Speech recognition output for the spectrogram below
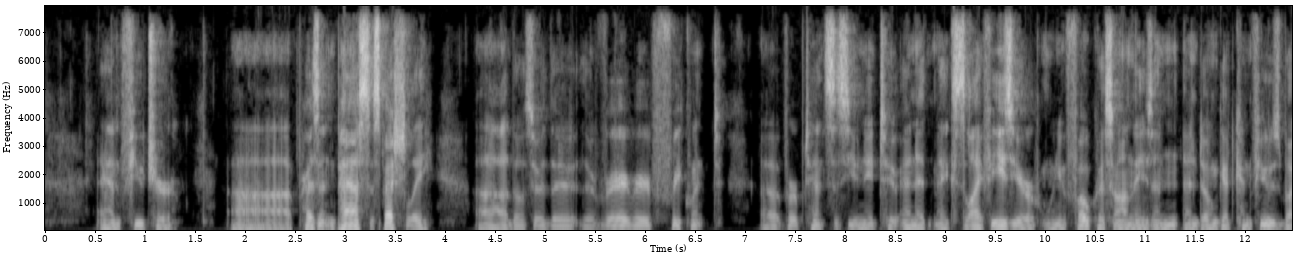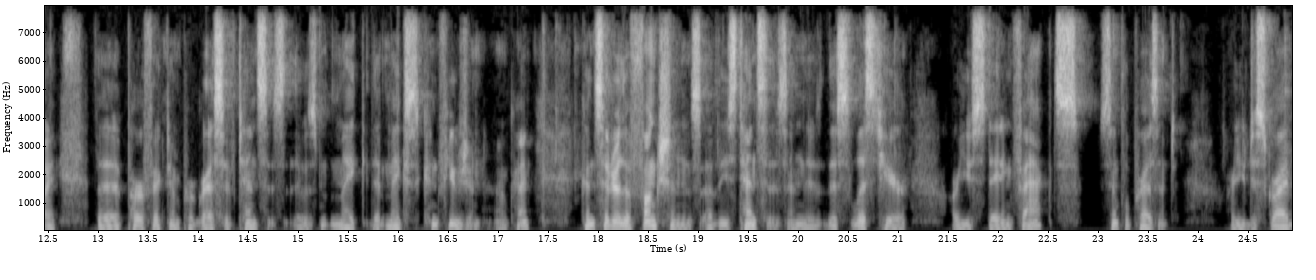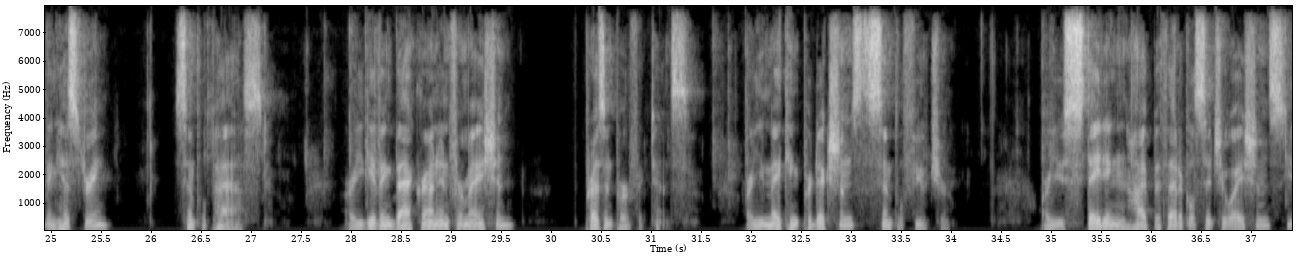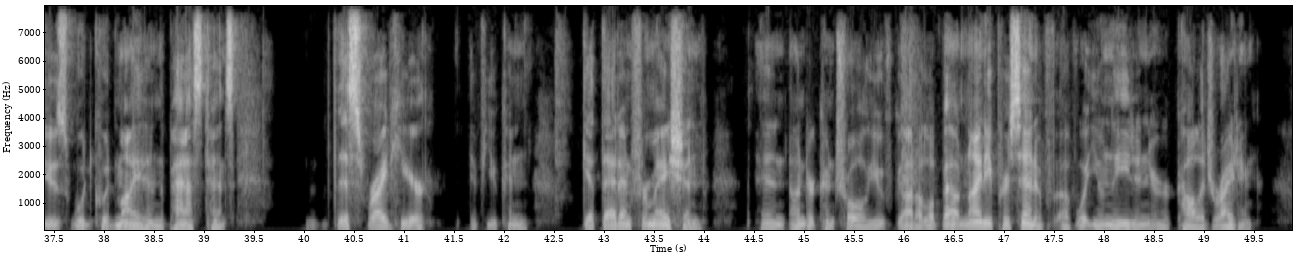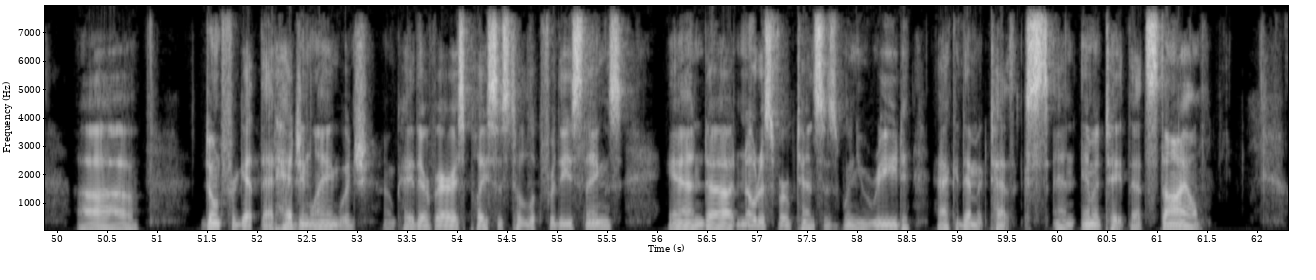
and future. Uh, present and past, especially, uh, those are the, the very, very frequent uh, verb tenses you need to, and it makes life easier when you focus on these and, and don't get confused by the perfect and progressive tenses. Those make that makes confusion. Okay, consider the functions of these tenses, and this list here. Are you stating facts? Simple present. Are you describing history? Simple past. Are you giving background information? Present perfect tense. Are you making predictions? Simple future. Are you stating hypothetical situations? Use would, could, might in the past tense. This right here, if you can get that information and under control, you've got about 90% of, of what you need in your college writing. Uh, don't forget that hedging language. Okay, there are various places to look for these things. And uh, notice verb tenses when you read academic texts and imitate that style.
